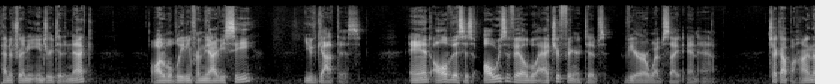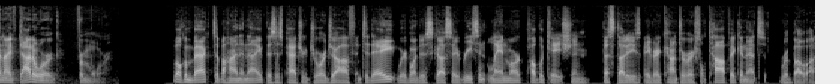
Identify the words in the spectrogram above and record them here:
Penetrating injury to the neck, audible bleeding from the IVC, you've got this. And all of this is always available at your fingertips via our website and app. Check out behindtheknife.org for more. Welcome back to Behind the Knife. This is Patrick Georgoff, and today we're going to discuss a recent landmark publication that studies a very controversial topic, and that's REBOA.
